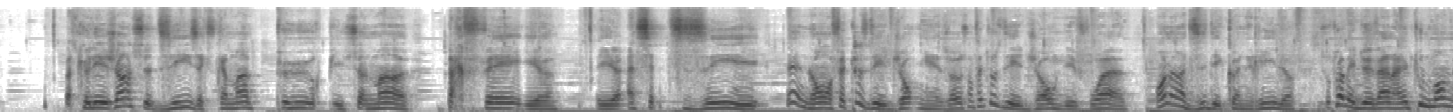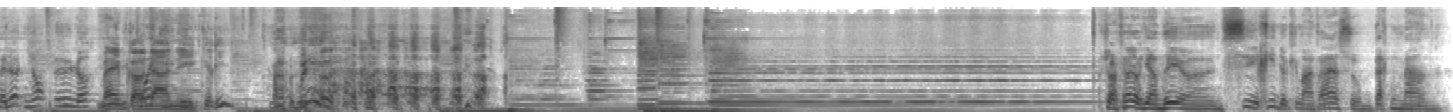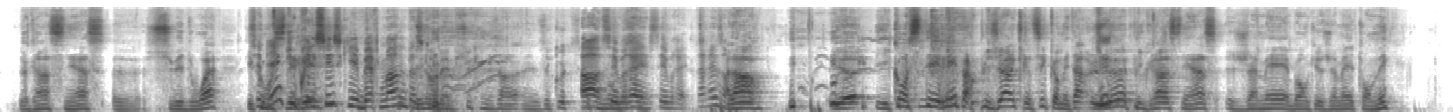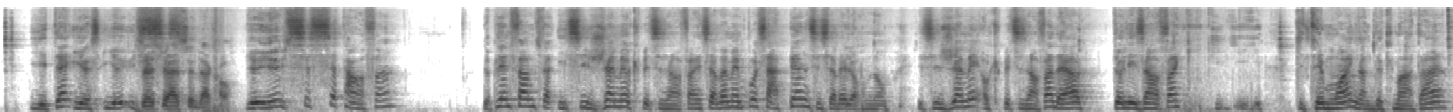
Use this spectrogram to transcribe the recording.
Parce que les gens se disent extrêmement purs, puis seulement euh, parfaits et, euh, et euh, aseptisés. Et- eh non, on fait tous des jokes niaiseuses. On fait tous des jokes des fois. On en dit des conneries, là. Surtout avec deux vannes. Tout le monde, mais là, non, eux, là. Même quand on en écrit. Oui. suis en train de regarder une série documentaire sur Bergman, le grand cinéaste euh, suédois. C'est bien que tu précises qui est Bergman parce Mais que. non, même ceux qui nous en- euh, écoutent. Ah, c'est vrai, c'est vrai. T'as raison. Alors, il, euh, il est considéré par plusieurs critiques comme étant le plus grand cinéaste jamais, bon, qui a jamais tourné. Il était, il a, il a eu Je six- suis assez d'accord. il a eu 6-7 enfants, de plein de femmes. Il s'est jamais occupé de ses enfants. Il ne savait même pas, c'est à peine s'il savait leur nom. Il s'est jamais occupé de ses enfants. D'ailleurs, tu as les enfants qui, qui- qui- qui témoignent dans le documentaire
